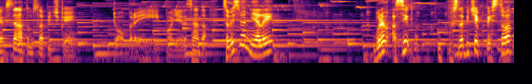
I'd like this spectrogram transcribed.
Jak jste na tom slepičky? Dobrý, podívejte se na to. Co bychom měli? Budeme asi u slepiček pěstovat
